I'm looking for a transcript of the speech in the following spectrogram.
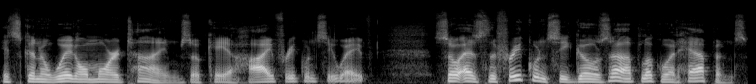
it's going to wiggle more times. Okay, a high frequency wave. So as the frequency goes up, look what happens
